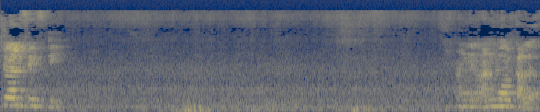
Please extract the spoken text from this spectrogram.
1250. And one more color.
